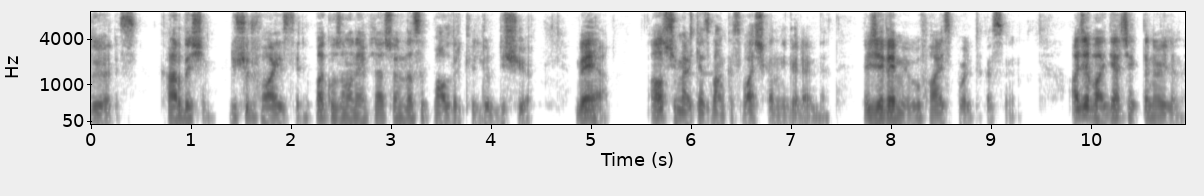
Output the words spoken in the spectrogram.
duyarız. Kardeşim, düşür faizleri. Bak o zaman enflasyon nasıl paldır küldür düşüyor. Veya al şu Merkez Bankası Başkanı'nı görevden. Beceremiyor bu faiz politikasını. Acaba gerçekten öyle mi?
